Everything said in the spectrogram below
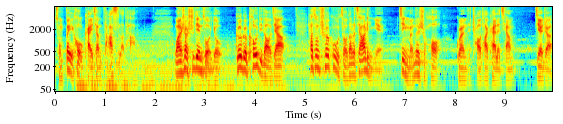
从背后开枪打死了他。晚上十点左右，哥哥 Cody 到家，他从车库走到了家里面，进门的时候，Grant 朝他开了枪。接着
